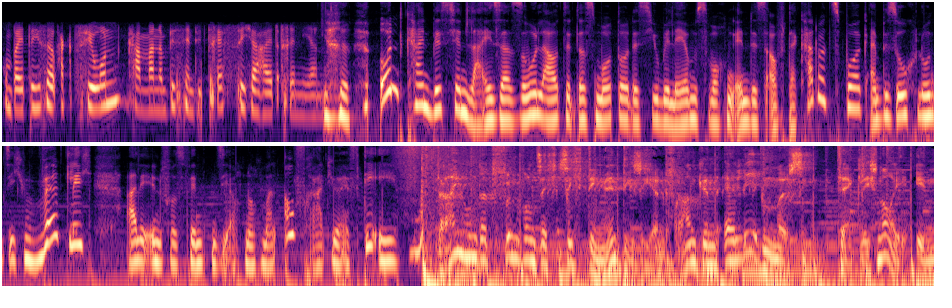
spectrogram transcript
Und bei dieser Aktion kann man ein bisschen die Treffsicherheit trainieren. und kein bisschen leiser, so lautet das Motto des Jubiläumswochenendes auf der Kadolzburg. Ein Besuch lohnt sich wirklich. Alle Infos finden Sie auch nochmal auf radiof.de. 365 Dinge, die Sie in Franken erleben müssen. Täglich neu in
